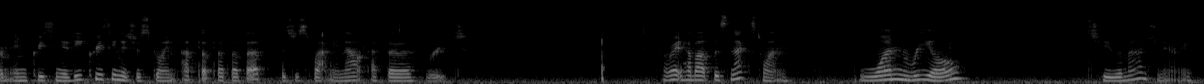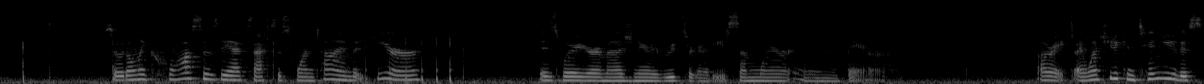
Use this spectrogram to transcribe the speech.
from increasing to decreasing. It's just going up, up, up, up, up. It's just flattening out at the root. All right, how about this next one? One real, two imaginary. So it only crosses the x-axis one time, but here is where your imaginary roots are going to be, somewhere in there. All right, I want you to continue this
